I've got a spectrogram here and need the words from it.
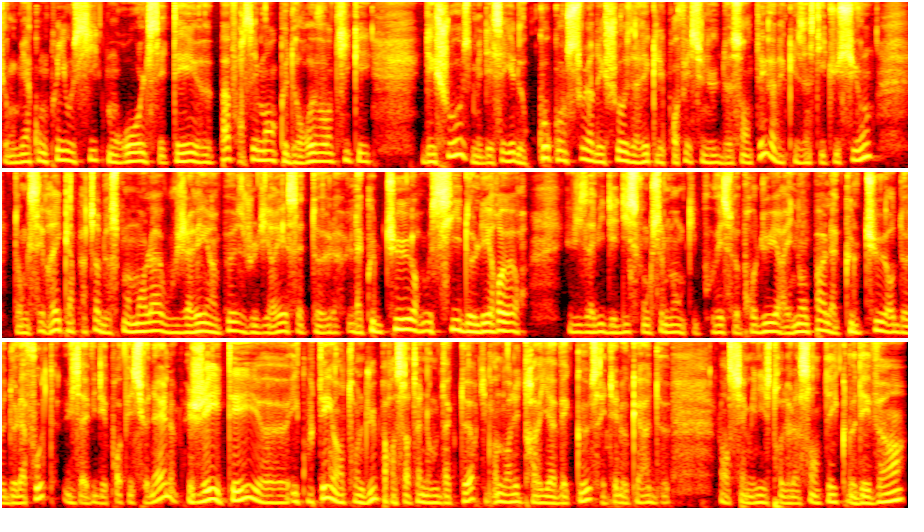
qui ont bien compris aussi que mon rôle, c'était euh, pas forcément que de revendiquer des choses, mais d'essayer de co-construire des choses avec les professionnels de santé, avec les institutions. Donc c'est vrai qu'à partir de ce moment-là où j'avais un peu, je dirais, euh, la culture aussi de l'erreur vis-à-vis des dysfonctionnements qui pouvaient se produire et non pas la culture de, la faute vis-à-vis des professionnels, j'ai été euh, écouté et entendu par un certain nombre d'acteurs qui m'ont demandé de travailler avec eux. Ça a été le cas de l'ancien ministre de la Santé, Claude Evin,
